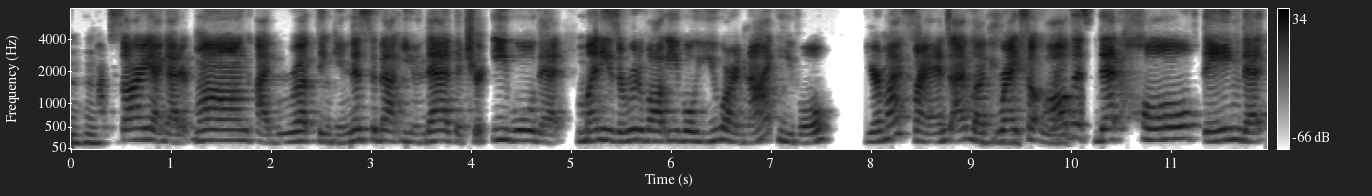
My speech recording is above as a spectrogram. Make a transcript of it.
Mm-hmm. I'm sorry, I got it wrong. I grew up thinking this about you and that, that you're evil, that money is the root of all evil. You are not evil. You're my friend. I love you. Right. So, right. all this, that whole thing that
